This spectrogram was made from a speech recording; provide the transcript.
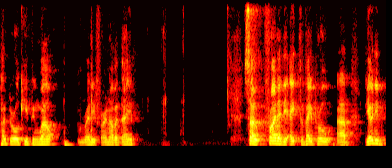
Hope you're all keeping well and ready for another day. So Friday, the 8th of April, um, the only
